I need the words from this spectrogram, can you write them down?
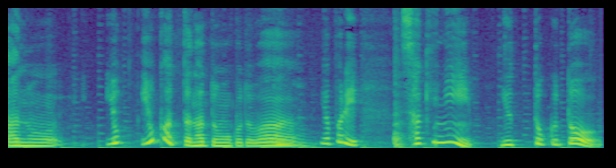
あのよよかったなと思うことは、うん。やっぱり先に言っとくと、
